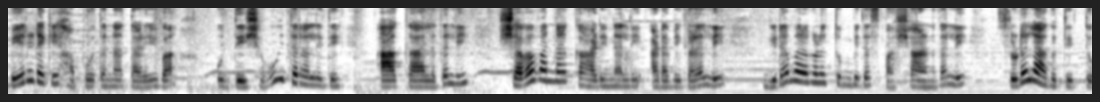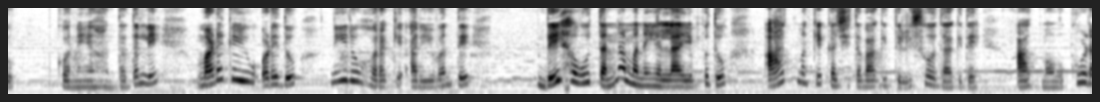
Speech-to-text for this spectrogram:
ಬೇರೆಡೆಗೆ ಹಬ್ಬುವುದನ್ನು ತಡೆಯುವ ಉದ್ದೇಶವೂ ಇದರಲ್ಲಿದೆ. ಆ ಕಾಲದಲ್ಲಿ ಶವವನ್ನ ಕಾಡಿನಲ್ಲಿ, ಅಡವಿಗಳಲ್ಲಿ, ಗಿಡಮರಗಳು ತುಂಬಿದ ಸ್ಮಶಾನದಲ್ಲಿ ಸುಡಲಾಗುತ್ತಿತ್ತು. ಕೊನೆಯ ಹಂತದಲ್ಲಿ ಮಡಕೆಯು ಒಡೆದು ನೀರು ಹೊರಕ್ಕೆ ಹರಿಯುವಂತೆ ದೇಹವು ತನ್ನ ಮನೆಯಲ್ಲ ಎಂಬುದು ಆತ್ಮಕ್ಕೆ ಖಚಿತವಾಗಿ ತಿಳಿಸುವುದಾಗಿದೆ ಆತ್ಮವು ಕೂಡ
